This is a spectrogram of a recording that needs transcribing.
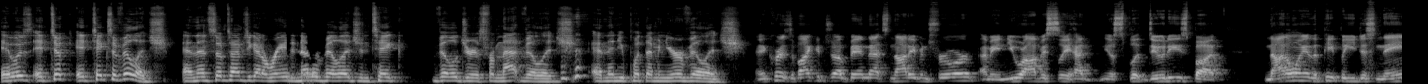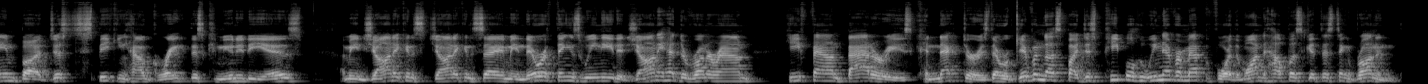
it was it took it takes a village, and then sometimes you got to raid another village and take villagers from that village, and then you put them in your village. And Chris, if I could jump in, that's not even truer. I mean, you obviously had you know split duties, but not only are the people you just named, but just speaking how great this community is. I mean, Johnny can Johnny can say. I mean, there were things we needed. Johnny had to run around. He found batteries, connectors that were given us by just people who we never met before that wanted to help us get this thing running.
